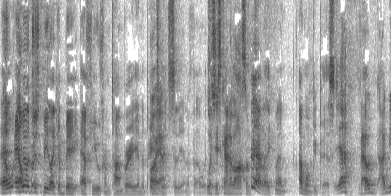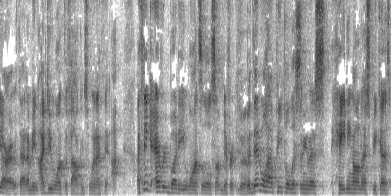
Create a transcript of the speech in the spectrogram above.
and, El- and it'll just be like a big FU from Tom Brady and the Oh, yeah. Patriots to the NFL. Which, which is, is kind of awesome. yeah, like, man, I won't be pissed. Yeah, that would I'd be all right with that. I mean, I do want the Falcons to win. I think I, I think everybody wants a little something different. Yeah. But then we'll have people listening to this hating on us because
